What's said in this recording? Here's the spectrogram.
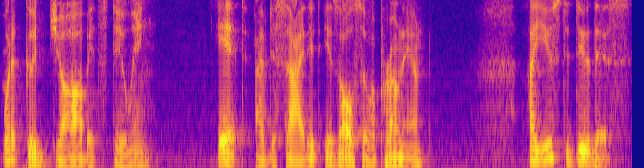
what a good job it's doing. It, I've decided, is also a pronoun. I used to do this,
